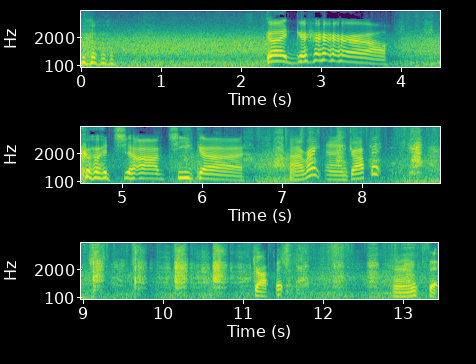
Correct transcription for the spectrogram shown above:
Good girl. Good job, Chica. All right, and drop it. Drop it. And sit.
